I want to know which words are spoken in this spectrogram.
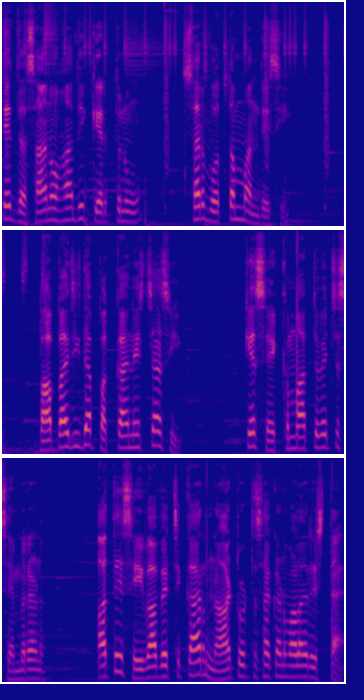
ਤੇ ਦਸਾਂ ਨੋਹਾਂ ਦੀ ਕਿਰਤ ਨੂੰ ਸਰਵੋਤਮ ਮੰਨਦੇ ਸੀ। ਬਾਬਾ ਜੀ ਦਾ ਪੱਕਾ ਨਿਸ਼ਚਾ ਸੀ ਕਿ ਸਿੱਖ ਮਤ ਵਿੱਚ ਸਿਮਰਨ ਅਤੇ ਸੇਵਾ ਵਿੱਚ ਕਰ ਨਾ ਟੁੱਟ ਸਕਣ ਵਾਲਾ ਰਿਸ਼ਤਾ ਹੈ।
